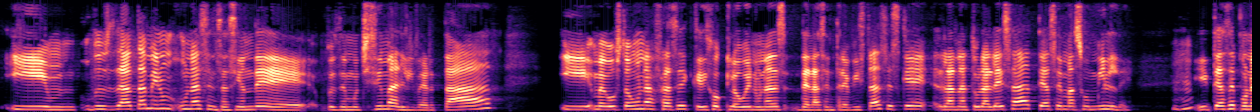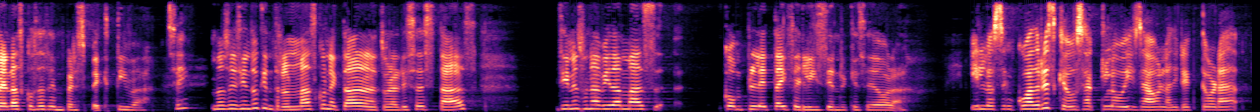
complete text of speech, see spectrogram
y pues da también una sensación de, pues, de muchísima libertad y me gustó una frase que dijo Chloe en una de las entrevistas, es que la naturaleza te hace más humilde y te hace poner las cosas en perspectiva. Sí. No sé, siento que entre más conectado a la naturaleza estás, tienes una vida más completa y feliz y enriquecedora. Y los encuadres que usa Chloe Zhao, la directora,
